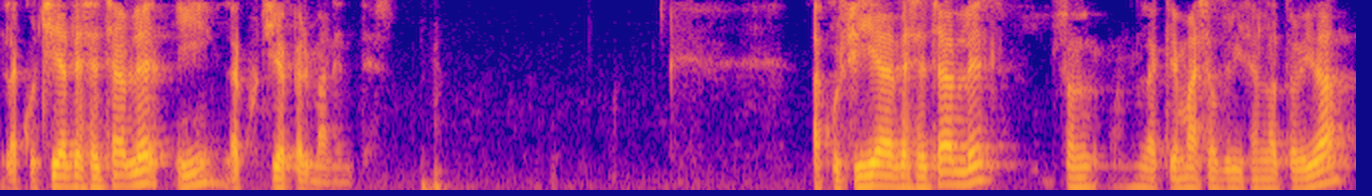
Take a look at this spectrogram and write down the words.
las cuchillas desechables y las cuchillas permanentes. Las cuchillas desechables son las que más se utilizan en la actualidad.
